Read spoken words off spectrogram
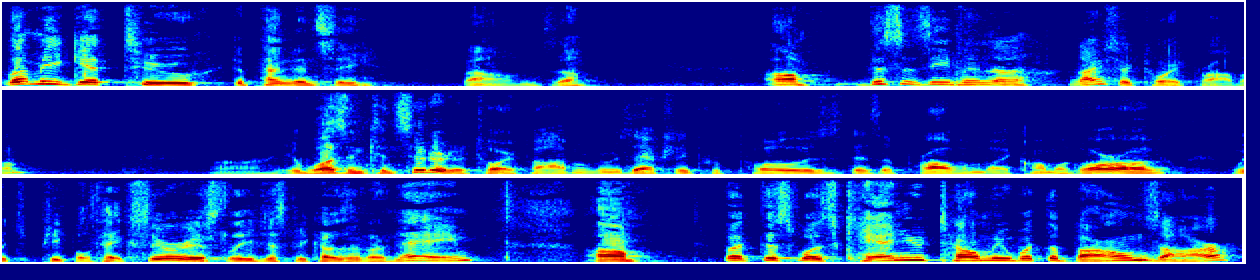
let me get to dependency bounds. Uh, um, this is even a nicer toy problem. Uh, it wasn't considered a toy problem. It was actually proposed as a problem by Kolmogorov, which people take seriously just because of the name. Um, but this was, can you tell me what the bounds are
